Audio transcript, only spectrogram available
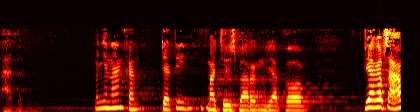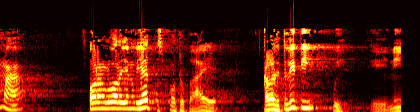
Ada. Menyenangkan. Jadi majelis bareng jakong dianggap sama. Orang luar yang lihat podo baik. Kalau diteliti, wih, ini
